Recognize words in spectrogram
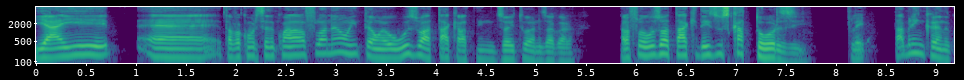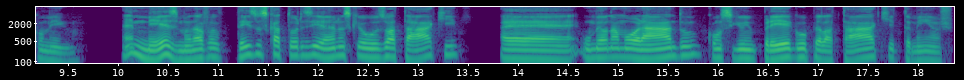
E aí é, tava conversando com ela, ela falou, não, então, eu uso o ataque, ela tem 18 anos agora. Ela falou, uso o ataque desde os 14. Falei, tá brincando comigo? É mesmo? Ela falou, desde os 14 anos que eu uso o ataque. É, o meu namorado conseguiu emprego pelo ataque, também acho,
